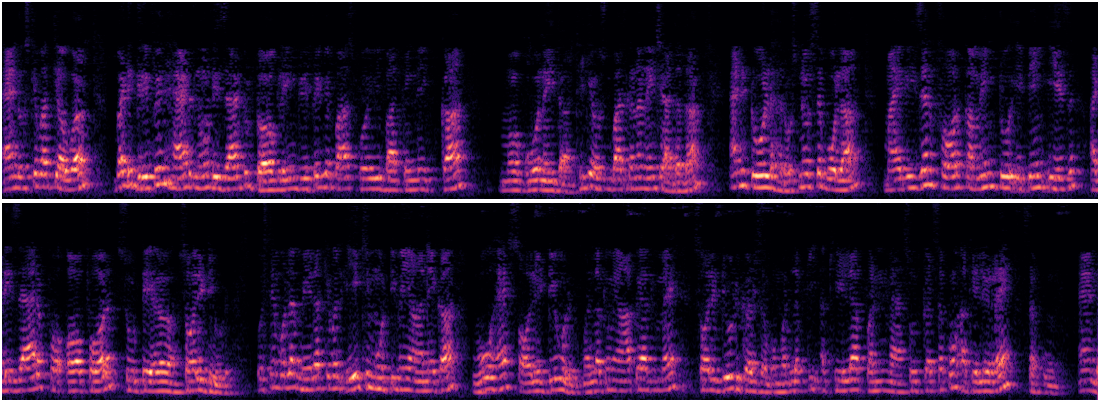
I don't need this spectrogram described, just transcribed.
एंड उसके बाद क्या हुआ? But Griffin had no desire to talk लेकिन ग्रिफिन के पास कोई भी बात करने का वो नहीं था, ठीक है? उस बात करना नहीं चाहता था। एंड टोल्ड हर उसने उससे बोला my reason for coming to Iping is a desire for solitude उसने बोला, मेरा केवल एक ही मोटिव है आने का, वो है सॉलिट्यूड मतलब कि मैं यहाँ पे आके मैं सॉलिट्यूड कर सकूँ। मतलब कि अकेलापन महसूस कर सकूँ, अकेले रह सकूँ। And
